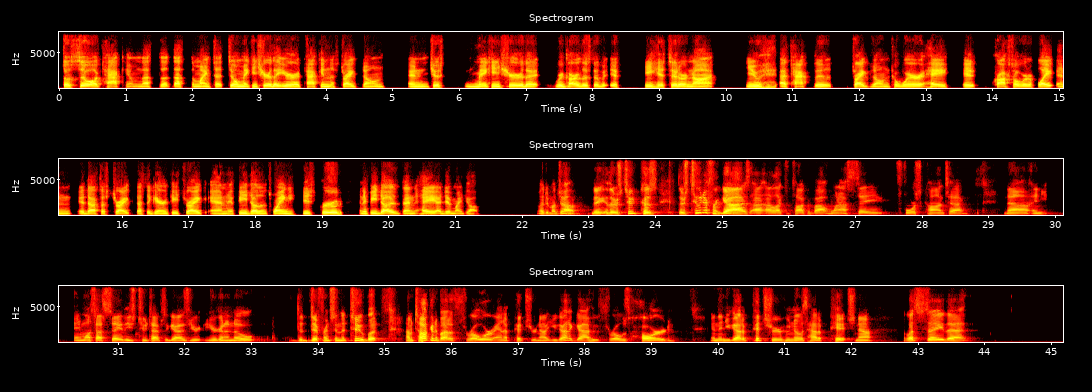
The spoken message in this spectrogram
So still attack him. That's the that's the mindset. Still making sure that you're attacking the strike zone and just making sure that regardless of if he hits it or not, you attack the strike zone to where hey, it crossed over the plate and that's a strike. That's a guaranteed strike. And if he doesn't swing, he's screwed. And if he does, then hey, I did my job. I did my job. There's two because there's two different guys I, I, like to talk about when I say force contact. Now, and and once I say these two types of guys, you're you're to know the difference in the two. But I'm talking about a thrower and a pitcher. Now you got a guy who throws hard, and then you got a pitcher who knows how to pitch. Now, let's say that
